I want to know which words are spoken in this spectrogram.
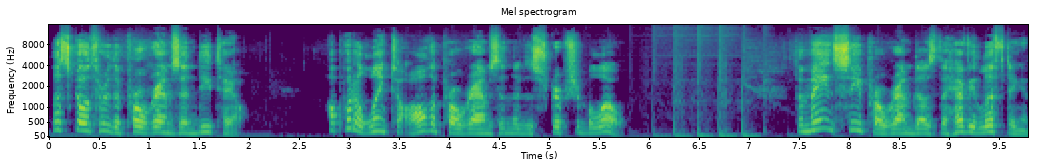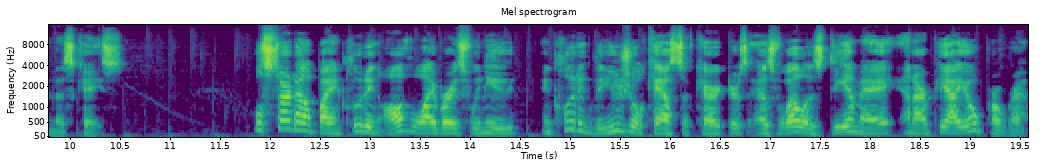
Let's go through the programs in detail. I'll put a link to all the programs in the description below. The main C program does the heavy lifting in this case. We'll start out by including all the libraries we need, including the usual cast of characters as well as DMA and our PIO program.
